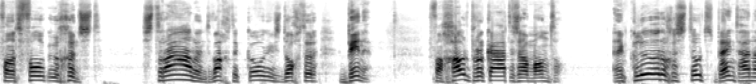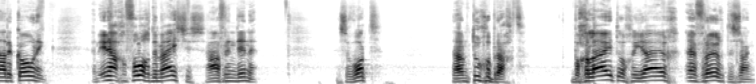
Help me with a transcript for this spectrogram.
van het volk uw gunst. Stralend wacht de koningsdochter binnen. Van goudbrokaat is haar mantel. En een kleurige stoet brengt haar naar de koning. En in haar gevolg de meisjes, haar vriendinnen. En ze wordt naar hem toegebracht. Begeleid door gejuich en vreugdezang.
